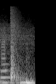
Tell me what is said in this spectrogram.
Bye.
